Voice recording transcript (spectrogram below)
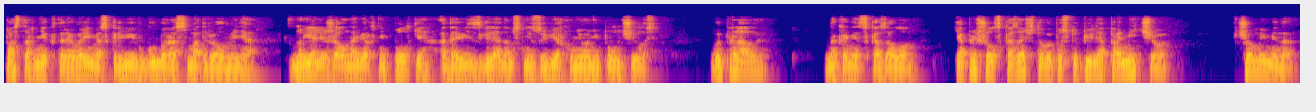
Пастор некоторое время, скривив губы, рассматривал меня. Но я лежал на верхней полке, а давить взглядом снизу вверх у него не получилось. «Вы правы», – наконец сказал он. «Я пришел сказать, что вы поступили опрометчиво». «В чем именно?»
